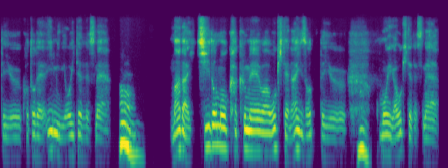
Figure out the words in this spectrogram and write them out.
ていうことで意味においてですね。うん。まだ一度も革命は起きてないぞっていう思いが起きてですね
